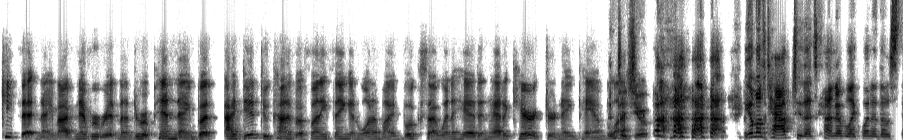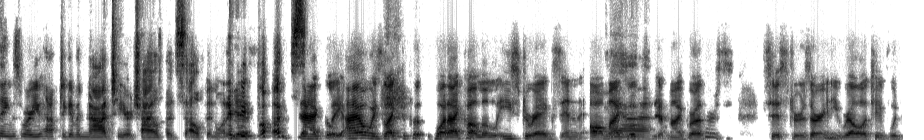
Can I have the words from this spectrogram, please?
keep that name. I've never written under a pen name, but I did do kind of a funny thing in one of my books. I went ahead and had a character named Pam Black. Did you? you almost have to. That's kind of like one of those things where you have to give a nod to your childhood self in one of yes, your books. Exactly. I always like to put what I call little Easter eggs in all my yeah. books that my brothers sisters or any relative would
